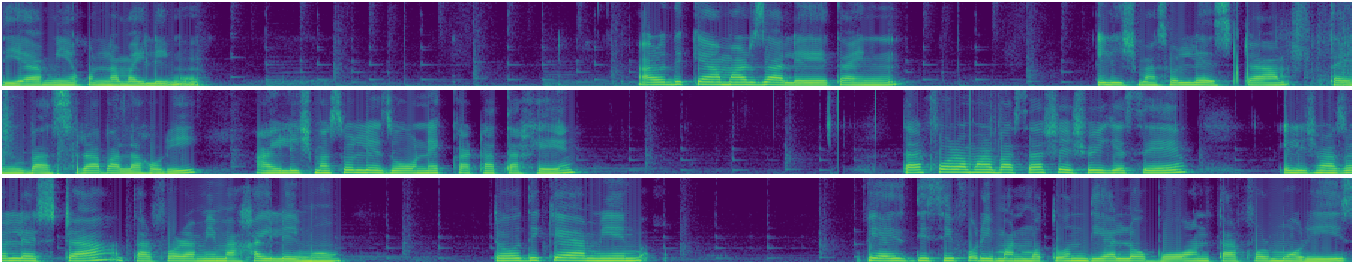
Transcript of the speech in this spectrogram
দিয়া আমি এখন নামাই লিমু আর ওদিকে আমার জালে তাইন ইলিশ মাছের লেজটা তাইন বাসরা বালা করি আর ইলিশ মাছের লেজও অনেক কাটা থাকে। তারপর আমার বাসা শেষ হয়ে গেছে ইলিশ মাছের লেজটা, তারপর আমি মাখাই লইমু তো ওদিকে আমি পেঁয়াজ দিছি পরিমাণ মতন, দিয়া লবণ, তারপর মরিচ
